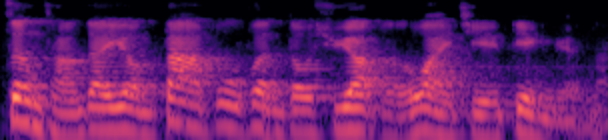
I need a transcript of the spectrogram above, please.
正常在用，大部分都需要额外接电源呐，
